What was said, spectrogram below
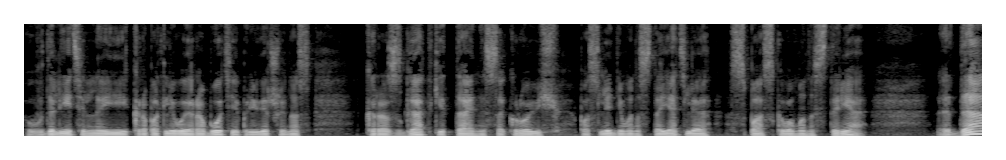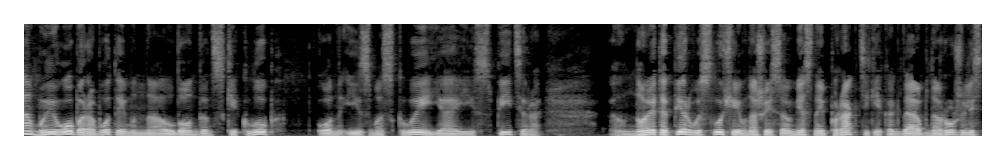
в длительной и кропотливой работе, приведшей нас к разгадке тайны сокровищ последнего настоятеля Спасского монастыря. Да, мы оба работаем на лондонский клуб, он из Москвы, я из Питера, но это первый случай в нашей совместной практике, когда обнаружились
